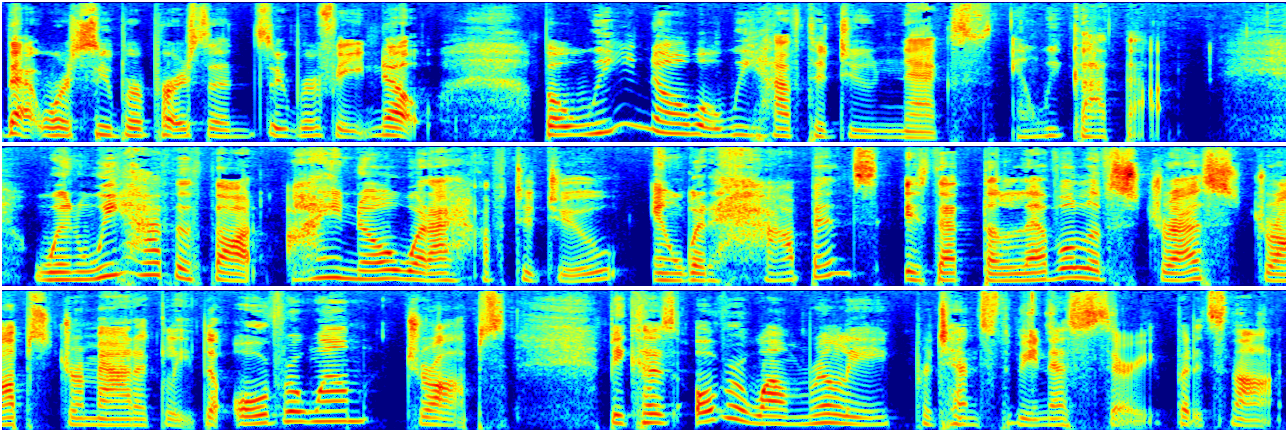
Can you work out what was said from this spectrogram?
that we're super person, super feat. No, but we know what we have to do next and we got that. When we have the thought, I know what I have to do, and what happens is that the level of stress drops dramatically. The overwhelm drops because overwhelm really pretends to be necessary, but it's not.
